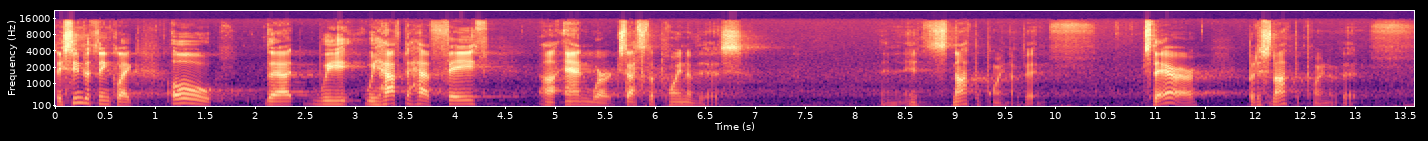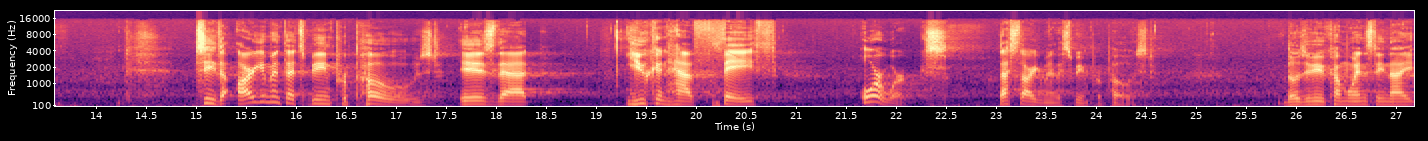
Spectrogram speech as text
they seem to think like, oh, that we, we have to have faith uh, and works. That's the point of this. And it's not the point of it. It's there, but it's not the point of it. See, the argument that's being proposed is that you can have faith or works. That's the argument that's being proposed. Those of you who come Wednesday night,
